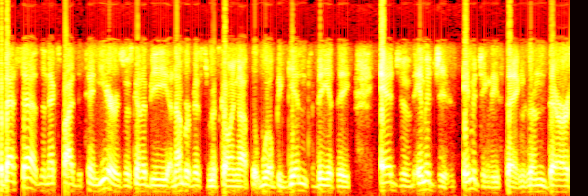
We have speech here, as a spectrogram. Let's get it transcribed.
But that said, in the next five to ten years, there's going to be a number of instruments going up that will begin to be at the edge of images, imaging these things. And there are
